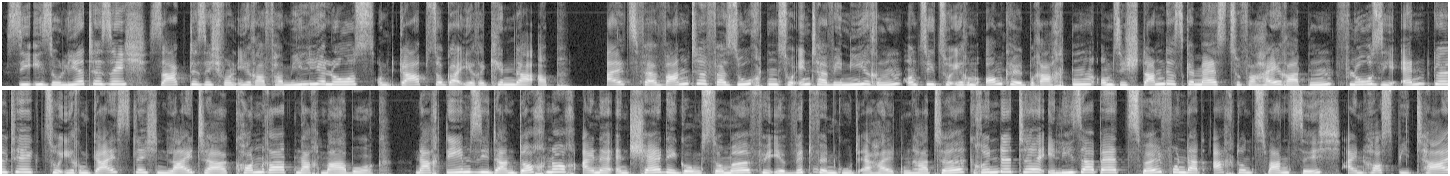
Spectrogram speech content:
Sie isolierte sich, sagte sich von ihrer Familie los und gab sogar ihre Kinder ab. Als Verwandte versuchten zu intervenieren und sie zu ihrem Onkel brachten, um sie standesgemäß zu verheiraten, floh sie endgültig zu ihrem geistlichen Leiter Konrad nach Marburg. Nachdem sie dann doch noch eine Entschädigungssumme für ihr Witwengut erhalten hatte, gründete Elisabeth 1228 ein Hospital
